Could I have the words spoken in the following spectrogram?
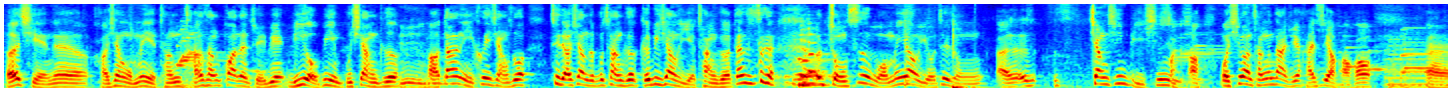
而且呢，好像我们也常常常挂在嘴边，你有病不像歌啊。当然你会想说这条巷子不唱歌，隔壁巷子也唱歌，但是这个呃总是我们要有这种呃。将心比心嘛啊！我希望长庚大学还是要好好呃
